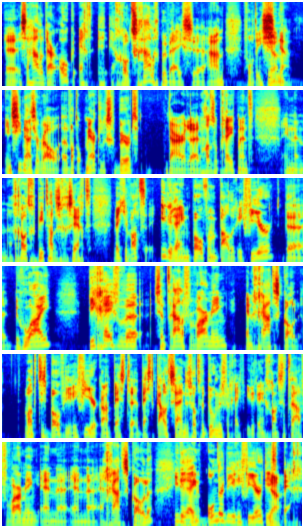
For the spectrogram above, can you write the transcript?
uh, ze halen daar ook echt grootschalig bewijs uh, aan. Bijvoorbeeld in China. Ja. In China is er wel uh, wat opmerkelijks gebeurd. Daar uh, hadden ze op een gegeven moment in een groot gebied hadden ze gezegd: Weet je wat, iedereen boven een bepaalde rivier, de, de Huai, die geven we centrale verwarming en gratis kolen. Want het is boven die rivier, kan het best, uh, best koud zijn. Dus wat we doen, is we geven iedereen gewoon centrale verwarming en, uh, en, uh, en gratis kolen. Iedereen onder die rivier, die ja. is pech.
